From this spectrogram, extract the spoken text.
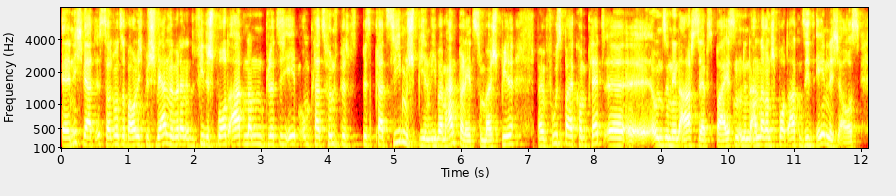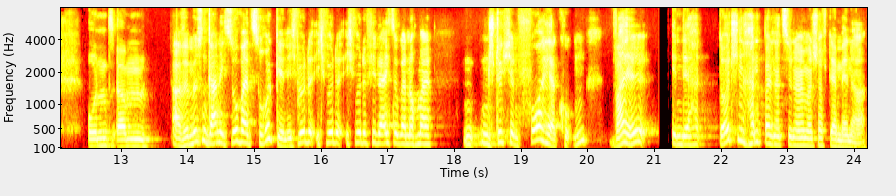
äh, nicht wert ist, sollten wir uns aber auch nicht beschweren, wenn wir dann in viele Sportarten dann plötzlich eben um Platz 5 bis, bis Platz 7 spielen, wie beim Handball jetzt zum Beispiel, beim Fußball komplett äh, äh, uns in den Arsch selbst beißen und in anderen Sportarten sieht es ähnlich aus. Und ähm, aber wir müssen gar nicht so weit zurückgehen. Ich würde, ich würde, ich würde vielleicht sogar noch mal ein, ein Stückchen vorher gucken, weil in der deutschen Handballnationalmannschaft der Männer,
